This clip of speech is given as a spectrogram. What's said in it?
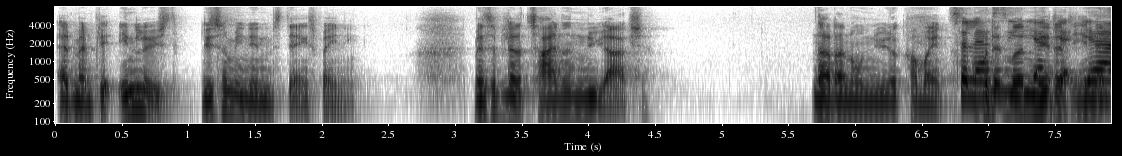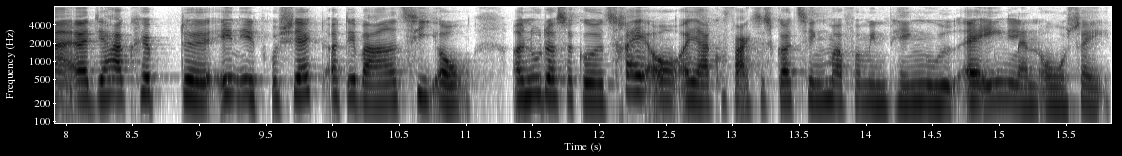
at man bliver indløst, ligesom i en investeringsforening. Men så bliver der tegnet en ny aktie, når der er nogle nye, der kommer ind. Så lad og på den måde sige, at netter jeg, de hinanden. ja, at jeg har købt øh, ind i et projekt, og det varede 10 år. Og nu er der så gået 3 år, og jeg kunne faktisk godt tænke mig at få mine penge ud af en eller anden årsag.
